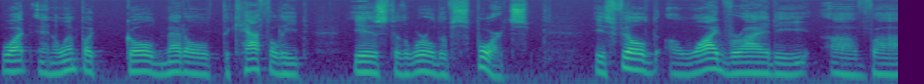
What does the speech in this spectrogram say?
what an Olympic gold medal decathlete is to the world of sports. He's filled a wide variety of uh,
